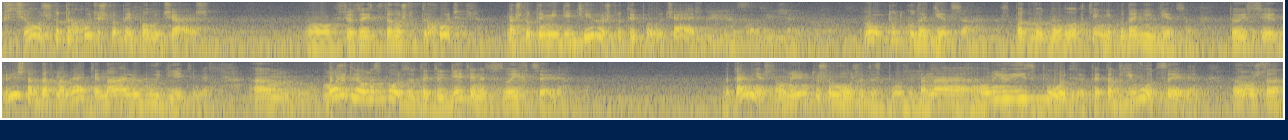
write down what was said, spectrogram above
Все, что ты хочешь, что ты и получаешь. Но все зависит от того, что ты хочешь. На что ты медитируешь, что ты получаешь. Ну, тут куда деться? С подводной лодки никуда не деться. То есть э, Кришна вдохновляет тебя на любую деятельность. Может ли он использовать эту деятельность в своих целях? Да, конечно, он ее не то, что может использовать, она, он ее и использует. Это в его целях. Потому что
